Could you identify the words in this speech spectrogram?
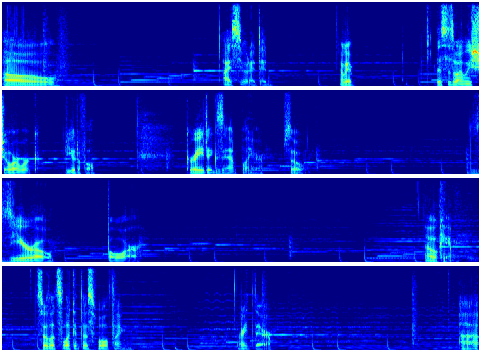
Oh. I see what I did. Okay. This is why we show our work. Beautiful. Great example here. So zero, four. Okay, so let's look at this whole thing right there. Uh,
